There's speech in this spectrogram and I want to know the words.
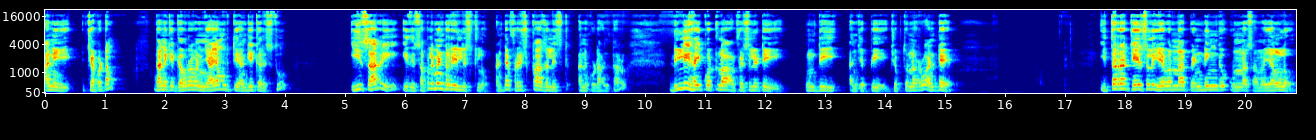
అని చెప్పటం దానికి గౌరవ న్యాయమూర్తి అంగీకరిస్తూ ఈసారి ఇది సప్లిమెంటరీ లిస్ట్లో అంటే ఫ్రెష్ కాజ్ లిస్ట్ అని కూడా అంటారు. ఢిల్లీ హైకోర్టులో ఆ ఫెసిలిటీ ఉంది అని చెప్పి చెప్తున్నారు. అంటే ఇతర కేసులు ఏమన్నా పెండింగ్ ఉన్న సమయంలో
